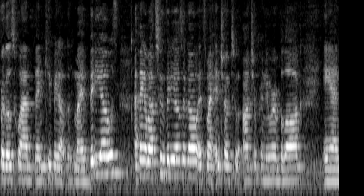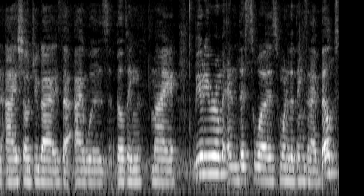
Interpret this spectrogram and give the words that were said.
For those who have been keeping up with my videos, I think about two videos ago, it's my intro to entrepreneur vlog and I showed you guys that I was building my beauty room and this was one of the things that I built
